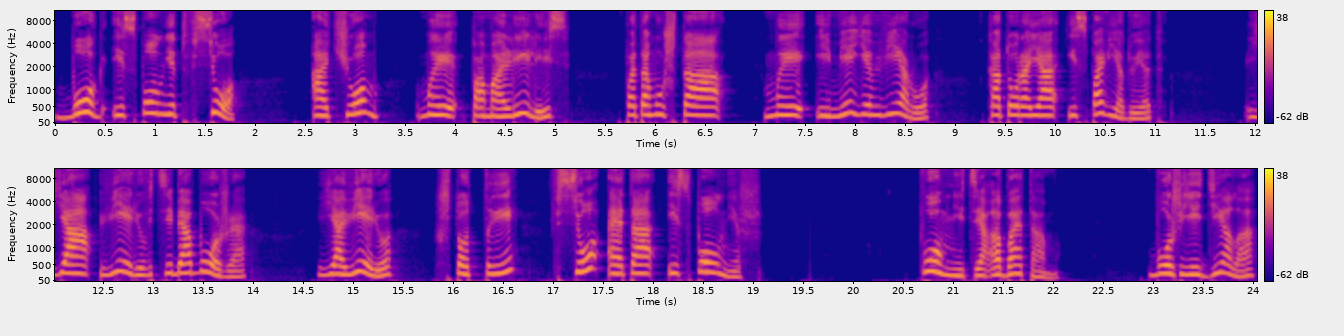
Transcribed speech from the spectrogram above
Бог исполнит все, о чем мы помолились, потому что мы имеем веру, которая исповедует «Я верю в Тебя, Боже, я верю, что Ты все это исполнишь». Помните об этом. Божье дело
